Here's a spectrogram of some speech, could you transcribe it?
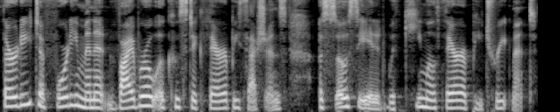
30 to 40 minute vibroacoustic therapy sessions associated with chemotherapy treatment.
